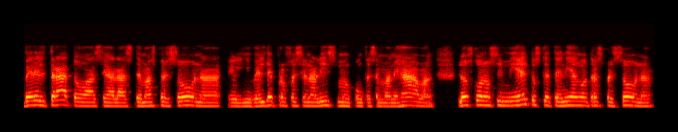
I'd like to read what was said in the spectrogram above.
ver el trato hacia las demás personas, el nivel de profesionalismo con que se manejaban, los conocimientos que tenían otras personas.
